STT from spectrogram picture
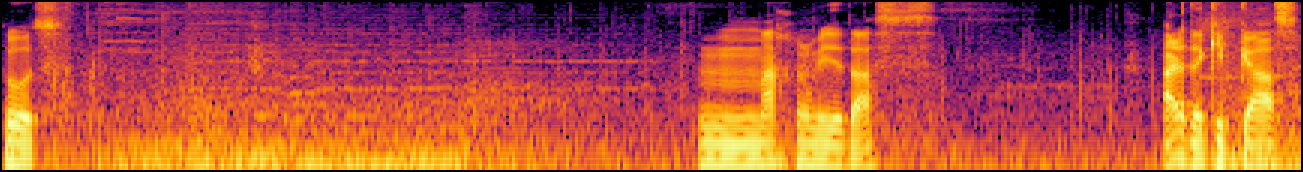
Gut. Machen wir das. Alter, der gibt Gas.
